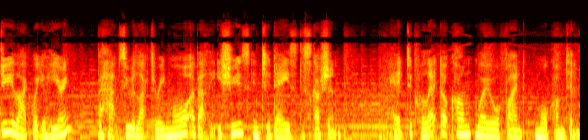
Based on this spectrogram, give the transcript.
Do you like what you're hearing? Perhaps you would like to read more about the issues in today's discussion. Head to Quillette.com where you will find more content.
